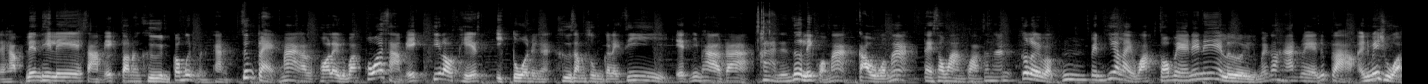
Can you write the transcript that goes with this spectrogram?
นะครับเลนเทเล 3x ตอนกลางคืนก็มืดเหมือนกัน ซึ่งแปลกมากเพราะอะไรรู้ป่ะเพราะว่า 3x ที่เราเทสอีกตัวหนึ่งอะคือ Samsung Galaxy S25 Ultra ขนาดเซนเซอร์เล็กกว่ามากเก่ากว่ามาก แต่สว่างกว่าทั้งนั้นก็เลยแบบอืมเป็นที่อะไรวะซอฟต์แวร์แน่ๆเลยหรือไม่ก็ฮาร์ดแวร์หรือเปล่าอันนี้ไม่ชัวร์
